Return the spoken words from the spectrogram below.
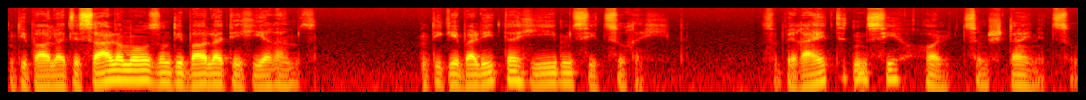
Und die Bauleute Salomos und die Bauleute Hirams und die Gebaliter hieben sie zurecht. So bereiteten sie Holz und Steine zu,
